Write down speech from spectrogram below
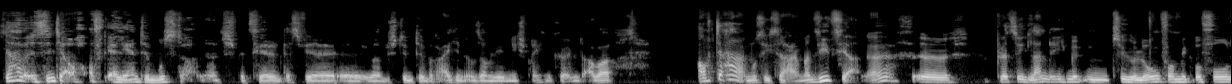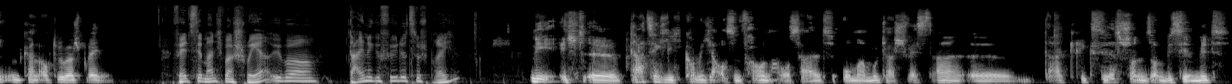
Ja, es sind ja auch oft erlernte Muster, ne? speziell, dass wir äh, über bestimmte Bereiche in unserem Leben nicht sprechen können. Aber auch da muss ich sagen, man sieht's ja. Ne? Äh, plötzlich lande ich mit einem Psychologen vom Mikrofon und kann auch drüber sprechen. Fällt es dir manchmal schwer, über deine Gefühle zu sprechen? Nee, ich äh, tatsächlich komme ich aus dem Frauenhaushalt, Oma, Mutter, Schwester, äh, da kriegst du das schon so ein bisschen mit.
